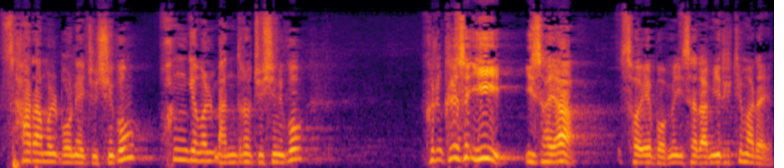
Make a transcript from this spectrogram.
사람을 보내주시고 환경을 만들어 주시고 그래서 이 이사야 서에 보면 이 사람이 이렇게 말해요.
